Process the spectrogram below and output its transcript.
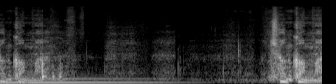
잠깐만. 잠깐만.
